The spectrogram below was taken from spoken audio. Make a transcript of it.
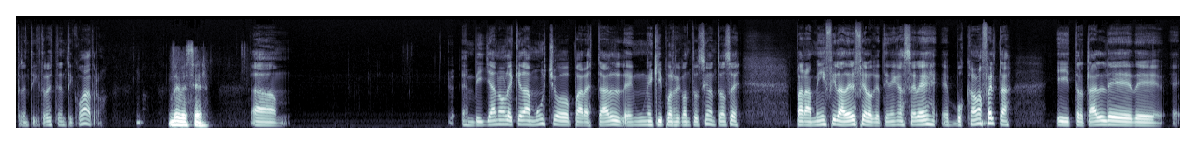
33, 34. Debe ser. en B ya no le queda mucho para estar en un equipo de reconstrucción. Entonces, para mí, Filadelfia lo que tiene que hacer es, buscar una oferta y tratar de, eh,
